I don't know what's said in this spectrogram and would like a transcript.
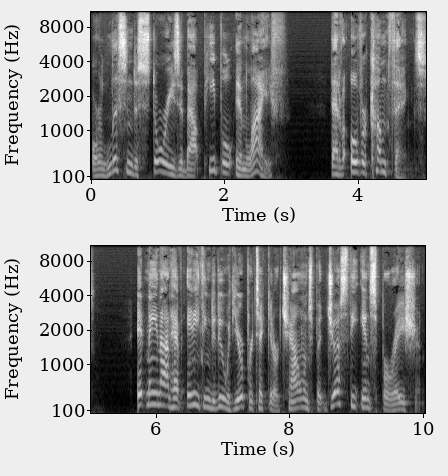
or listen to stories about people in life that have overcome things. It may not have anything to do with your particular challenge, but just the inspiration,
